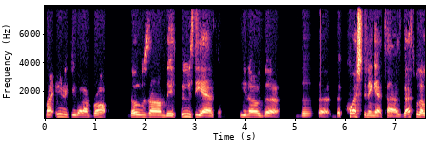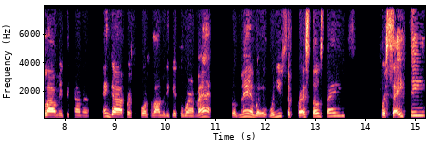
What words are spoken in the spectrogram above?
my energy that I brought. Those um the enthusiasm, you know, the the the, the questioning at times. That's what allowed me to kind of and God first and foremost allowed me to get to where I'm at. But man, but when you suppress those things for safety,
